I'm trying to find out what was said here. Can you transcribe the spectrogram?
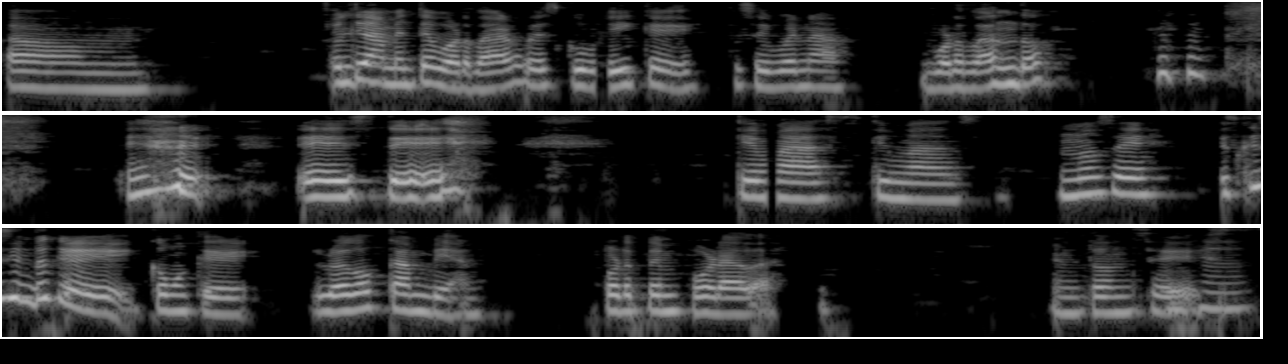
Am, últimamente bordar, descubrí que, que soy buena bordando. Este, ¿qué más? ¿Qué más? No sé. Es que siento que como que luego cambian por temporada. Entonces.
